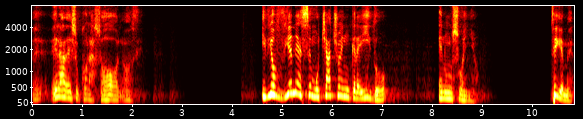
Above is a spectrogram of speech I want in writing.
eh, era de su corazón. Y Dios viene a ese muchacho engreído en un sueño. Sígueme.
